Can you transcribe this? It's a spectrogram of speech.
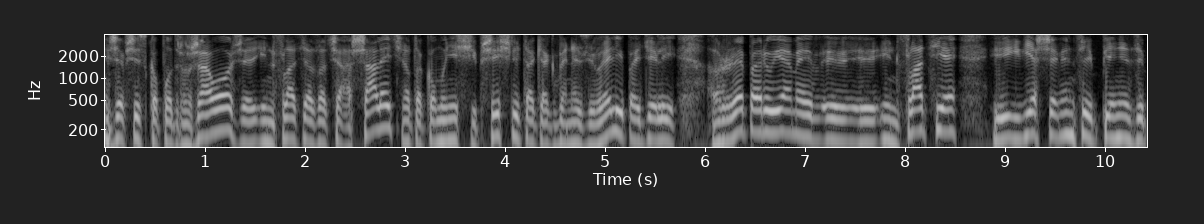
że wszystko podrożało, że inflacja zaczęła szaleć, no to komuniści przyszli, tak jak w Wenezueli, powiedzieli, reperujemy inflację i jeszcze więcej pieniędzy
